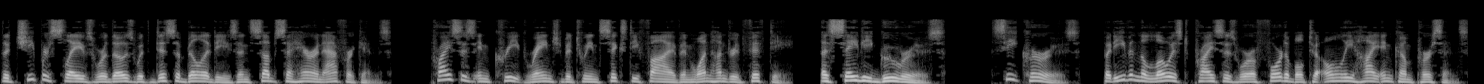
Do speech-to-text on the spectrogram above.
The cheaper slaves were those with disabilities and sub-Saharan Africans. Prices in Crete ranged between 65 and 150 Asadi gurus, see kurus. But even the lowest prices were affordable to only high-income persons.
